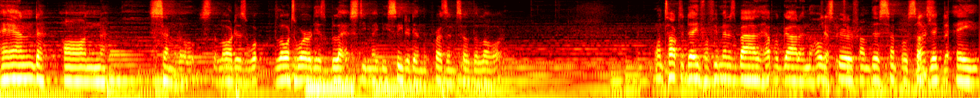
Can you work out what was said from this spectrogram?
and on cymbals. The Lord is, the Lord's word is blessed. You may be seated in the presence of the Lord. I want to talk today for a few minutes by the help of God and the Holy Chapter Spirit two. from this simple subject a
